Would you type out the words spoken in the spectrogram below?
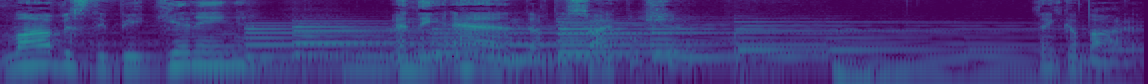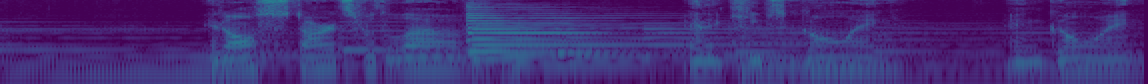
Love is the beginning and the end of discipleship. Think about it. It all starts with love and it keeps going and going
